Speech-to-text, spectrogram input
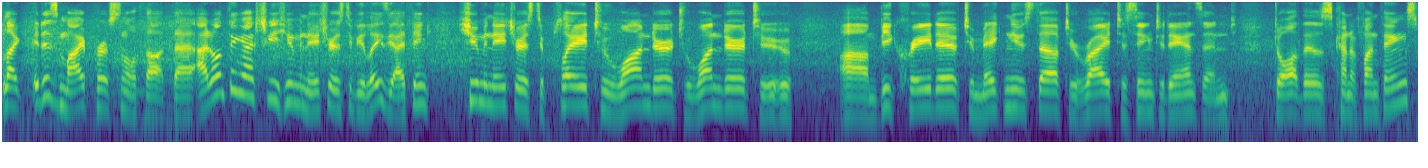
like it is my personal thought that I don't think actually human nature is to be lazy. I think human nature is to play, to wander, to wonder, to um, be creative, to make new stuff, to write, to sing, to dance, and do all those kind of fun things.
